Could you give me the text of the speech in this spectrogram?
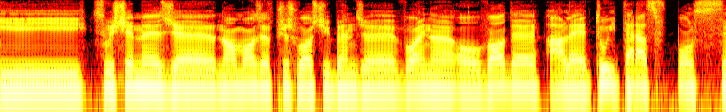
i słyszymy, że no może w przyszłości będzie wojna o wodę, ale tu i teraz w Polsce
